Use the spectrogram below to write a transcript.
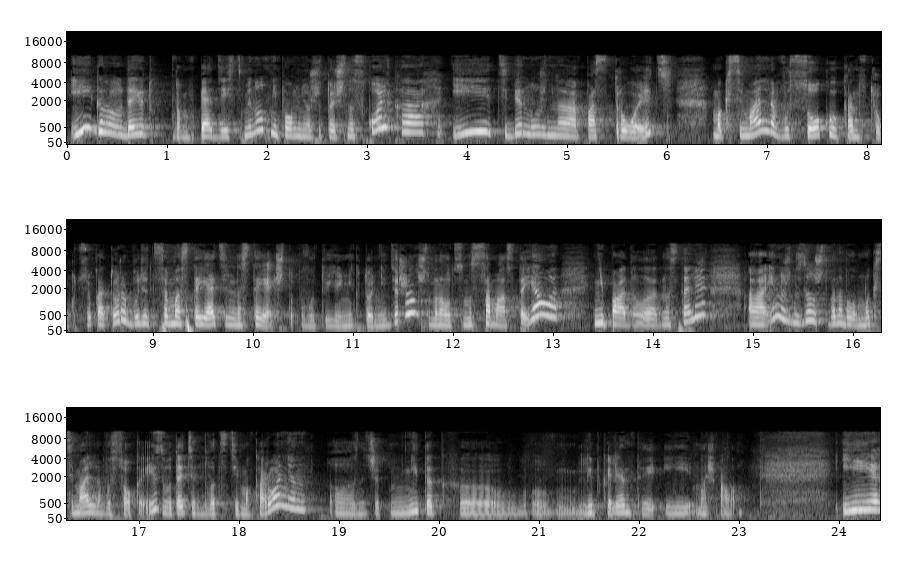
И дают там, 5-10 минут, не помню уже точно сколько, и тебе нужно построить максимально высокую конструкцию, которая будет самостоятельно стоять, чтобы вот ее никто не держал, чтобы она вот сама стояла, не падала на столе. А, и нужно сделать, чтобы она была максимально высокая. Из вот этих 20 макаронин, а, значит, ниток, э, липкой ленты и маршмеллоу. И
